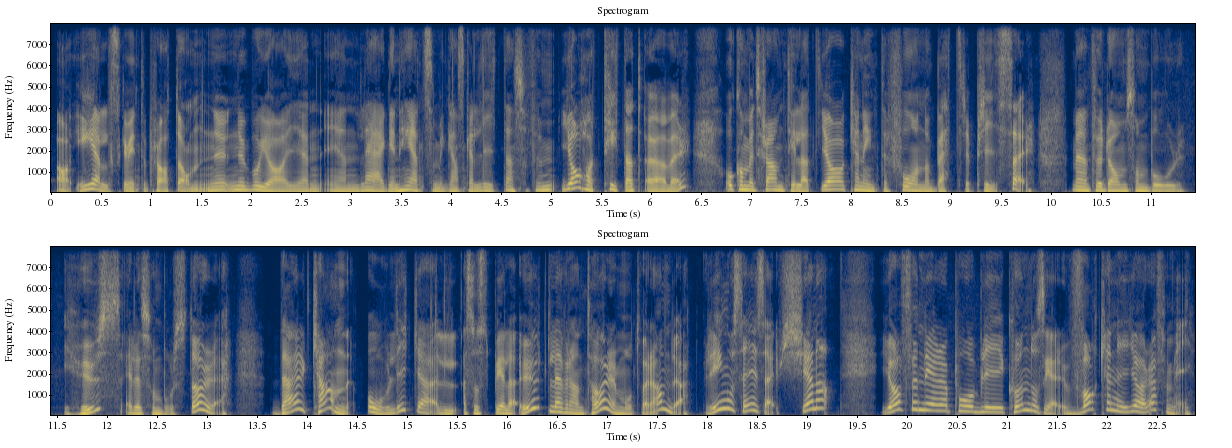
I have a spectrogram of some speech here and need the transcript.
ja, el ska vi inte prata om. Nu, nu bor jag i en, i en lägenhet som är ganska liten, så för, jag har tittat över och kommit fram till att jag kan inte få några bättre priser. Men för de som bor i hus eller som bor större, där kan olika, alltså spela ut leverantörer mot varandra. Ring och säg så här, tjena, jag funderar på att bli kund hos er, vad kan ni göra för mig?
